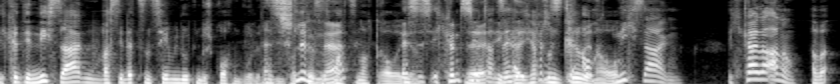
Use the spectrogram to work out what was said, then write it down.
Ich könnte dir nicht sagen, was die letzten zehn Minuten besprochen wurde. Das ist schlimm, Podcast. ne? Das macht's noch trauriger. Es ist, ich könnte es dir Ne, ich- tatsächlich, also ich, ich so dir auch. nicht sagen. Ich keine Ahnung. aber,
